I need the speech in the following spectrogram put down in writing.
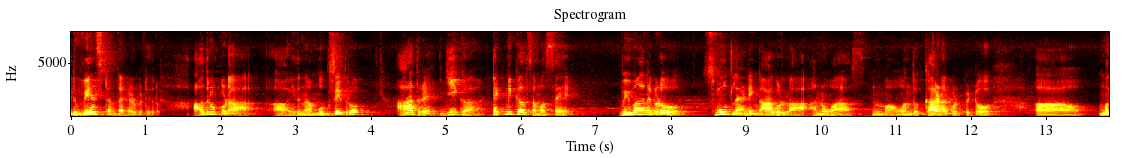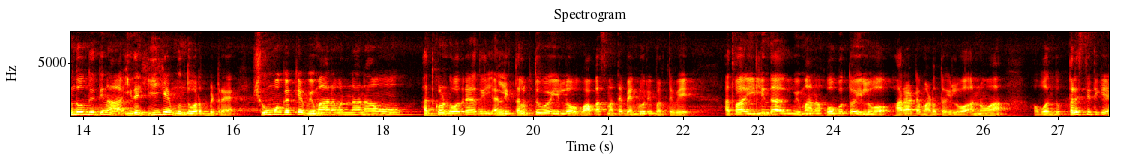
ಇದು ವೇಸ್ಟ್ ಅಂತ ಹೇಳಿಬಿಟ್ಟಿದ್ರು. ಆದರೂ ಕೂಡ ಇದನ್ನು ಮುಗಿಸಿದ್ರು. ಆದರೆ ಈಗ ಟೆಕ್ನಿಕಲ್ ಸಮಸ್ಯೆ. ವಿಮಾನಗಳು ಸ್ಮೂತ್ ಲ್ಯಾಂಡಿಂಗ್ ಆಗೋಲ್ಲ ಅನ್ನುವ ಒಂದು ಕಾರಣ ಕೊಟ್ಬಿಟ್ಟು ಮುಂದೊಂದು ದಿನ ಇದೇ ಹೀಗೆ ಮುಂದುವರೆದು ಬಿಟ್ಟರೆ ಶಿವಮೊಗ್ಗಕ್ಕೆ ವಿಮಾನವನ್ನು ನಾವು ಹತ್ಕೊಂಡು ಹೋದರೆ ಅದು ಅಲ್ಲಿ ತಲುಪ್ತೀವೋ ಇಲ್ಲೋ, ವಾಪಸ್ ಮತ್ತೆ ಬೆಂಗಳೂರಿಗೆ ಬರ್ತೀವಿ. ಅಥವಾ ಇಲ್ಲಿಂದ ವಿಮಾನ ಹೋಗುತ್ತೋ ಇಲ್ವೋ, ಹಾರಾಟ ಮಾಡುತ್ತೋ ಇಲ್ವೋ ಅನ್ನುವ ಒಂದು ಪರಿಸ್ಥಿತಿಗೆ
